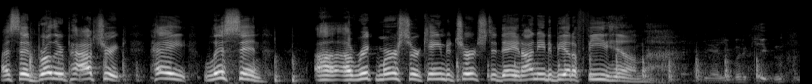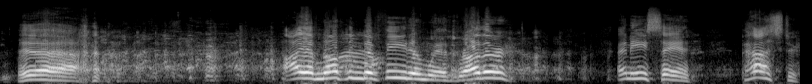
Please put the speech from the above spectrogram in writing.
I said, Brother Patrick, hey, listen, uh, uh, Rick Mercer came to church today and I need to be able to feed him. Yeah, you better keep looking. Yeah. I have nothing to feed him with, brother. And he's saying, Pastor,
